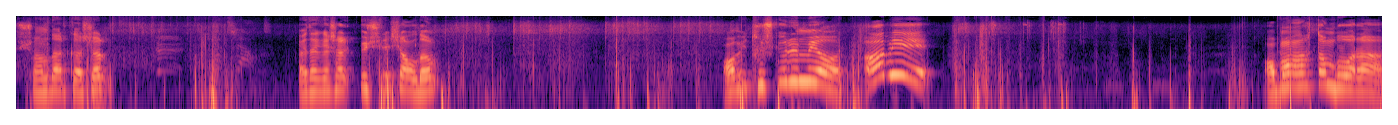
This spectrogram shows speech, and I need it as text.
Şu anda arkadaşlar Evet arkadaşlar 3 leş aldım. Abi tuş görünmüyor. Abi. Ama Allah'tan bu var ha.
